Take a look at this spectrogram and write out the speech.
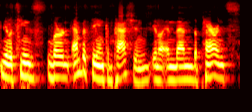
you know teens learn empathy and compassion you know and then the parents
